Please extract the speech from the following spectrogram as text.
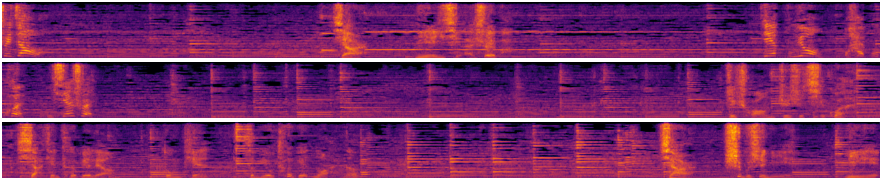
睡觉了。仙儿，你也一起来睡吧。爹，不用，我还不困，你先睡。这床真是奇怪，夏天特别凉，冬天怎么又特别暖呢？仙儿，是不是你？你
